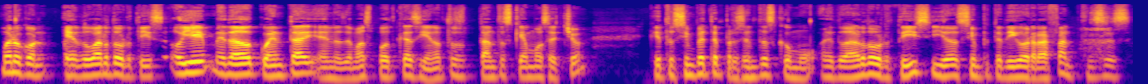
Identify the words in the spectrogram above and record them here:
Bueno, con Eduardo Ortiz. Oye, me he dado cuenta en los demás podcasts y en otros tantos que hemos hecho que tú siempre te presentas como Eduardo Ortiz y yo siempre te digo Rafa. Entonces,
